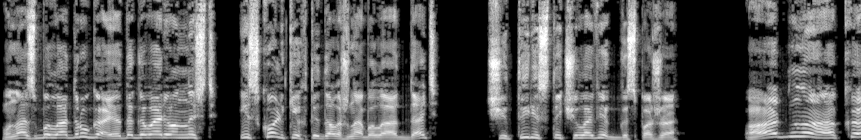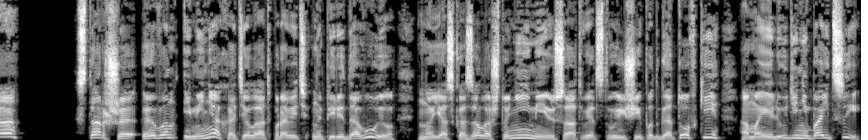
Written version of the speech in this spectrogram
У нас была другая договоренность. И скольких ты должна была отдать? Четыреста человек, госпожа. Однако, Старшая Эван и меня хотела отправить на передовую, но я сказала, что не имею соответствующей подготовки, а мои люди не бойцы.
